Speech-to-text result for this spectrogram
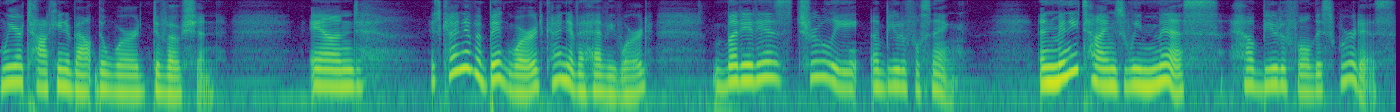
we are talking about the word devotion. And it's kind of a big word, kind of a heavy word, but it is truly a beautiful thing. And many times we miss how beautiful this word is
